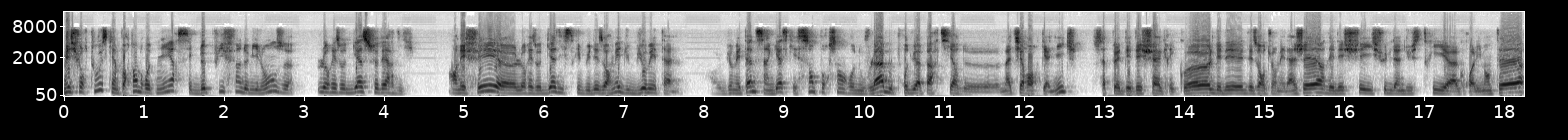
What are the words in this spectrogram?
Mais surtout, ce qui est important de retenir, c'est que depuis fin 2011, le réseau de gaz se verdit. En effet, le réseau de gaz distribue désormais du biométhane, le biométhane, c'est un gaz qui est 100% renouvelable, produit à partir de matières organiques. Ça peut être des déchets agricoles, des, ordures ménagères, des déchets issus de l'industrie agroalimentaire,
